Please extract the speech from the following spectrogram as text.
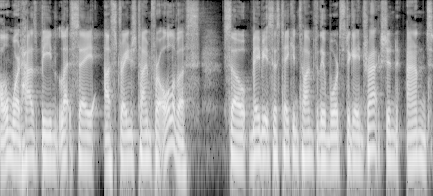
onward has been, let's say, a strange time for all of us. So maybe it's just taking time for the awards to gain traction and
